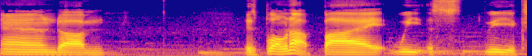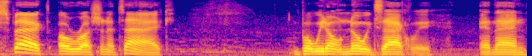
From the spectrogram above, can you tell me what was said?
and um, is blown up by we we expect a Russian attack, but we don't know exactly. And then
